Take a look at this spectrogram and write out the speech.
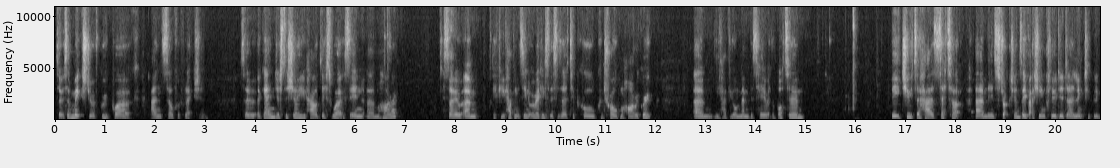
So it's a mixture of group work and self-reflection. So again, just to show you how this works in uh, Mahara. So um, if you haven't seen it already, so this is a typical controlled Mahara group. Um, you have your members here at the bottom. The tutor has set up um, the instructions. They've actually included a link to the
